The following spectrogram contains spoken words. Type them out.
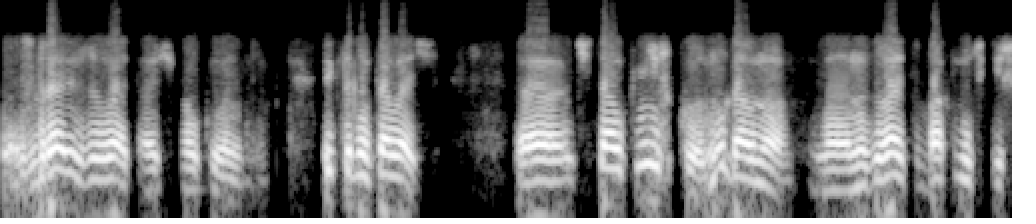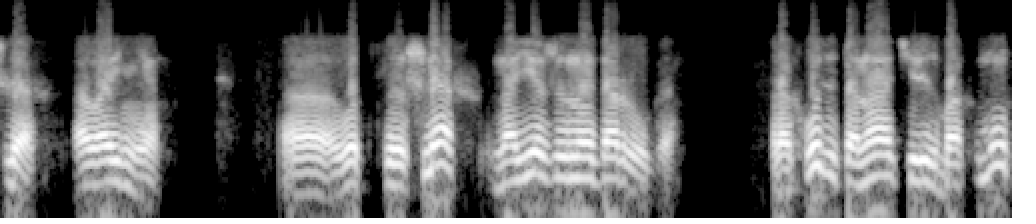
Здравия желаю, товарищ полковник. Виктор Николаевич, э, читал книжку, ну, давно, э, называется «Бахмутский шлях» о войне. Э, вот шлях – наезженная дорога. Проходит она через Бахмут,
